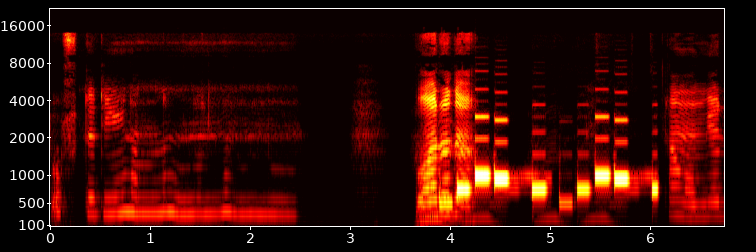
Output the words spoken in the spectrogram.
Dost dediğin Bu arada Tamam geliyor.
